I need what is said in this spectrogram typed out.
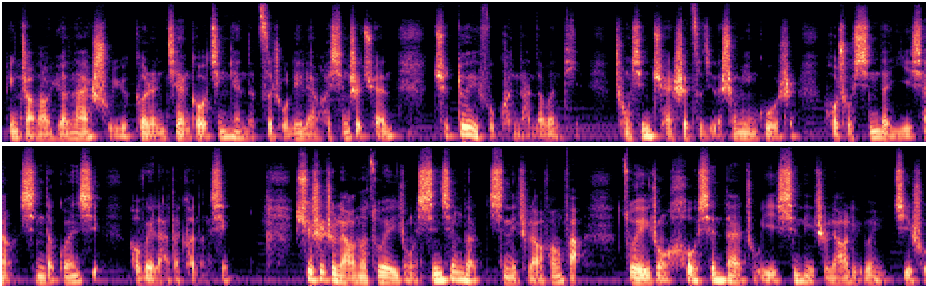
并找到原来属于个人建构经验的自主力量和行使权，去对付困难的问题，重新诠释自己的生命故事，活出新的意向、新的关系和未来的可能性。叙事治疗呢，作为一种新兴的心理治疗方法，作为一种后现代主义心理治疗理论与技术，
